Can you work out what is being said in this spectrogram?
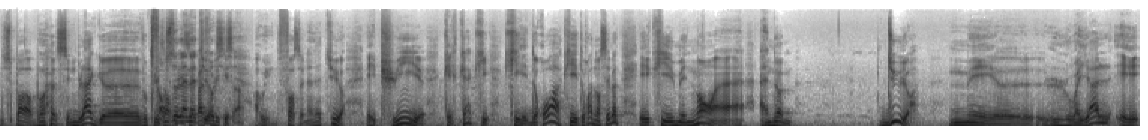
Ils disent pas, bon, c'est une blague, euh, vous plaisantez, force de la nature, c'est ça. Ah oui, une force de la nature. Et puis, quelqu'un qui, qui est droit, qui est droit dans ses bottes, et qui est humainement un, homme dur, mais loyal et,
